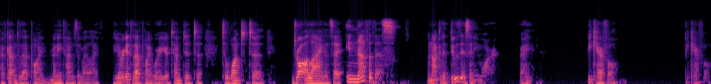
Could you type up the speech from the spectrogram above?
I've gotten to that point many times in my life. If you ever get to that point where you're tempted to to want to draw a line and say, enough of this. I'm not going to do this anymore, right? Be careful. Be careful.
